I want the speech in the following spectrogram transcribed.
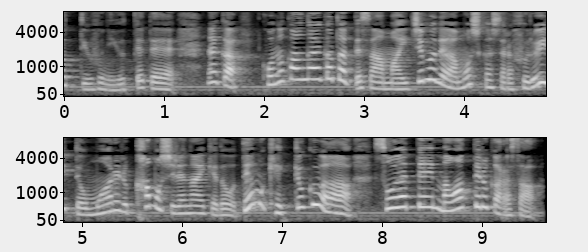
うっていうふうに言ってて、なんか、この考え方ってさ、まあ一部ではもしかしたら古いって思われるかもしれないけど、でも結局は、そうやって回ってるからさ、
